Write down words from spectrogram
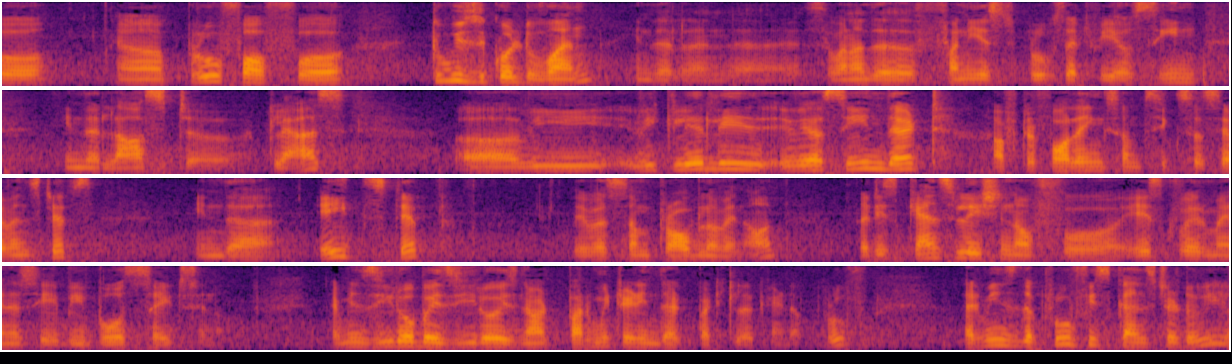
uh, uh, proof of 2 is equal to 1 in the, one of the funniest proofs that we have seen in the last class. We we clearly we have seen that after following some 6 or 7 steps in the 8th step there was some problem and all. That is cancellation of uh, a square minus ab both sides and all. That means 0 by 0 is not permitted in that particular kind of proof. That means the proof is considered to be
